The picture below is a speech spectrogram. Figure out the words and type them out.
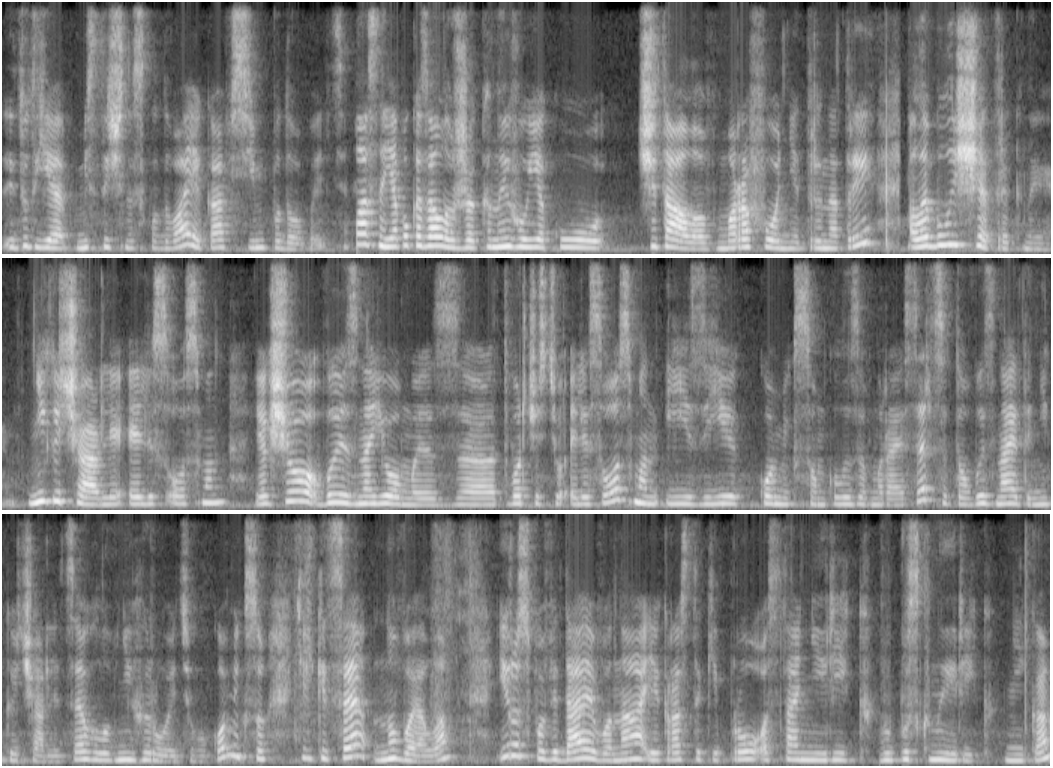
І тут є містична складова, яка всім подобається. Власне, я показала вже книгу, яку читала в марафоні 3 на 3 але були ще три книги: Ніки Чарлі Еліс Осман. Якщо ви знайомі з творчістю Еліс Осман і з її коміксом Коли завмирає серце, то ви знаєте Ніки Чарлі. Це головні герої цього коміксу. Тільки це новела, і розповідає вона якраз таки про останній рік, випускний рік Ніка.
